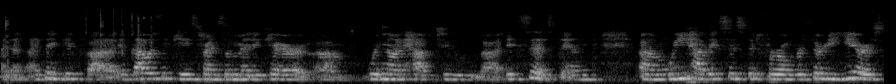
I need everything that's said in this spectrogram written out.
I, I think if uh, if that was the case, Friends of Medicare um, would not have to uh, exist, and um, we have existed for over 30 years,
